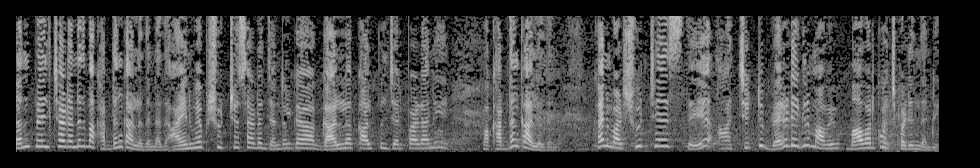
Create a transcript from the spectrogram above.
గన్ పేల్చాడు అనేది మాకు అర్థం కాలేదండి. అది ఆయన వైపు షూట్ చేశాడా జనరల్గా గాలిలో కాల్పులు జరిపాడని మాకు అర్థం కాలేదండి. కానీ వాడు షూట్ చేస్తే ఆ చెట్టు బెరడు ఎగిరి మా వైపు మా వరకు వచ్చి పడిందండి.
